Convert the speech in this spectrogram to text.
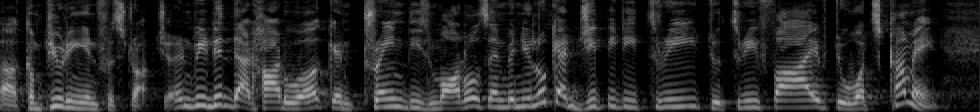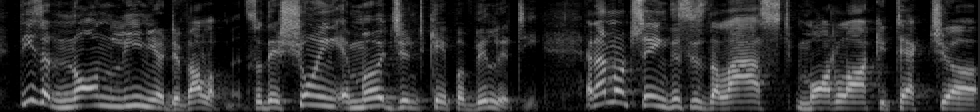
uh, computing infrastructure. And we did that hard work and trained these models. And when you look at GPT-3 to 3.5 to what's coming, these are non-linear developments, so they're showing emergent capability. And I'm not saying this is the last model architecture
